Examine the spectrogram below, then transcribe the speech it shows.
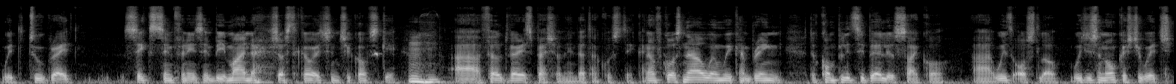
with two great six symphonies in B minor, Shostakovich and Tchaikovsky, mm-hmm. uh, felt very special in that acoustic. And of course, now when we can bring the complete Sibelius cycle uh, with Oslo, which is an orchestra which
